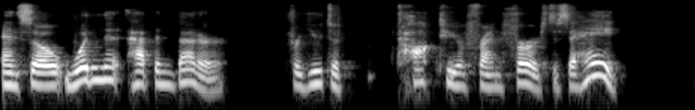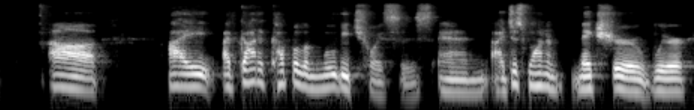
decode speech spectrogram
And so, wouldn't it have been better for you to talk to your friend first to say, hey, uh, I, I've got a couple of movie choices and I just want to make sure we're,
